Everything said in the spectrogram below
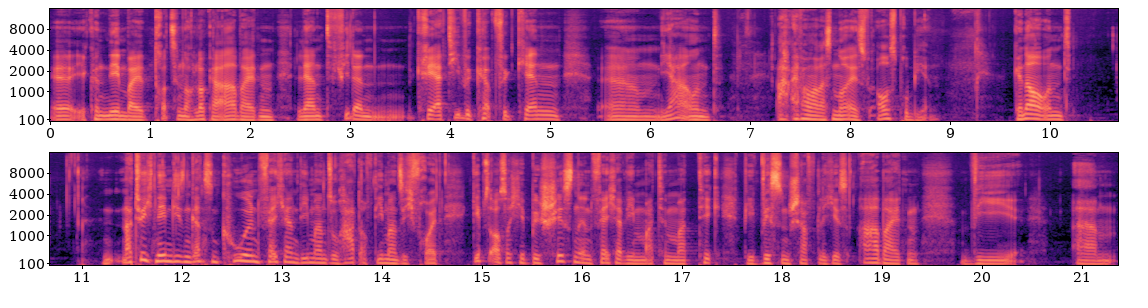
äh, ihr könnt nebenbei trotzdem noch locker arbeiten, lernt viele kreative Köpfe kennen, ähm, ja und ach, einfach mal was Neues ausprobieren. Genau und Natürlich neben diesen ganzen coolen Fächern, die man so hat, auf die man sich freut, gibt es auch solche beschissenen Fächer wie Mathematik, wie wissenschaftliches Arbeiten, wie ähm,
